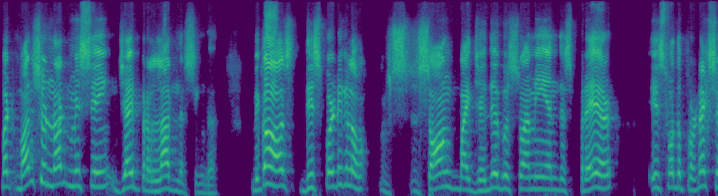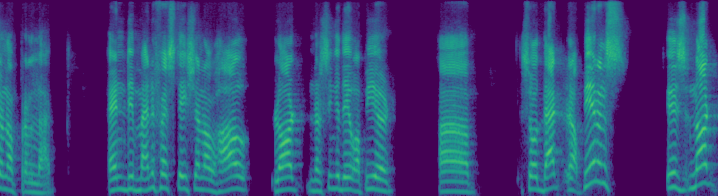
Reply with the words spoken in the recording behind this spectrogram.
but one should not miss saying Jai Prahlad Narsingha. Because this particular song by Jaydev Goswami and this prayer is for the protection of Prahlad and the manifestation of how Lord Narsingadev appeared. Uh, so that appearance is not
